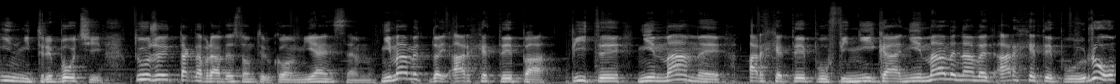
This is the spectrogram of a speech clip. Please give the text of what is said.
inni trybuci, którzy tak naprawdę są tylko mięsem. Nie mamy tutaj archetypa Pity, nie mamy archetypu Finika, nie mamy nawet archetypu Ru,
